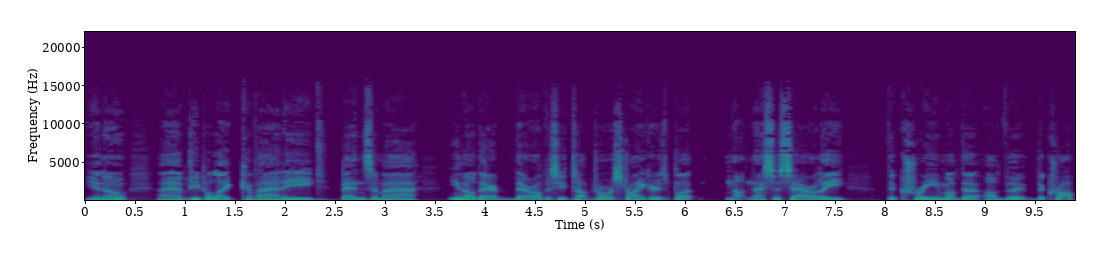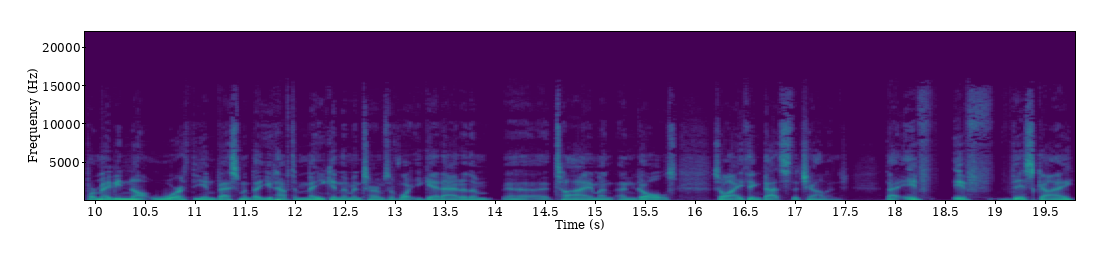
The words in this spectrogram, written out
You know, uh, people like Cavani, Benzema. You know, they're they're obviously top drawer strikers, but not necessarily the cream of the of the the crop, or maybe not worth the investment that you'd have to make in them in terms of what you get out of them, uh, time and, and goals. So I think that's the challenge. That if if this guy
